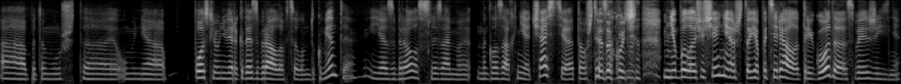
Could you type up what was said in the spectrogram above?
а, потому что у меня после универа, когда я забирала в целом документы, я забирала со слезами на глазах не от счастья, а от того, что я закончила. Мне было ощущение, что я потеряла три года своей жизни.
